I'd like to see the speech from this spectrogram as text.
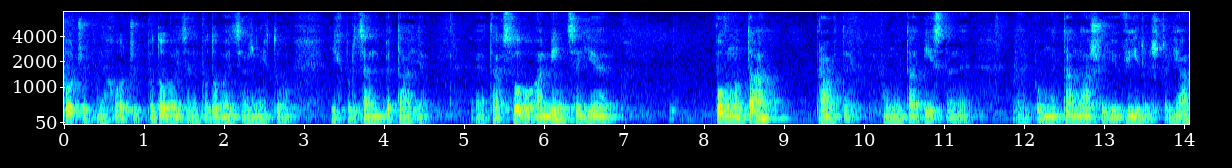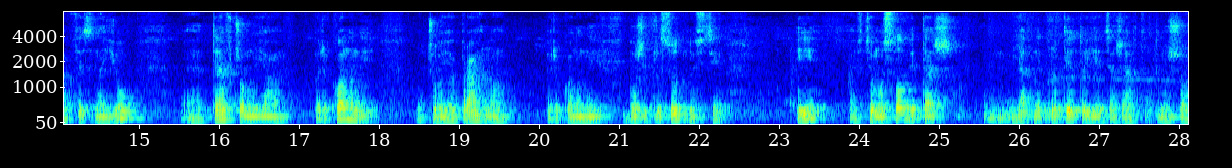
хочуть, не хочуть, подобається, не подобається, вже ніхто їх про це не питає. Е, Так, слово амінь це є повнота правди, повнота істини, е, повнота нашої віри, що я визнаю е, те, в чому я переконаний, чого я прагну, переконаний в Божій присутності. І в цьому слові теж, як не крути, то є ця жертва. Тому що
